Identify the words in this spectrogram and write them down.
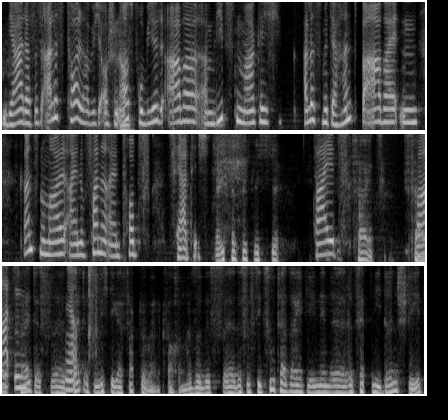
ja, das ist alles toll, habe ich auch schon ausprobiert, aber am liebsten mag ich alles mit der Hand bearbeiten, ganz normal, eine Pfanne, ein Topf, fertig. Ja, ich tatsächlich äh, Zeit, Zeit. Zeit. Zeit, ist, äh, Ja. Zeit ist ein wichtiger Faktor beim Kochen. Also das, äh, das ist die Zutat, sage ich, die in den äh, Rezepten nie drin steht.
